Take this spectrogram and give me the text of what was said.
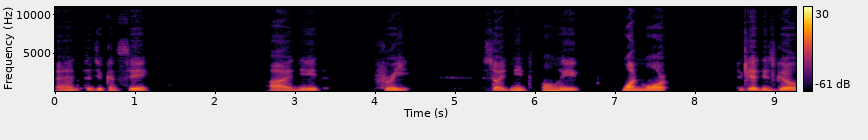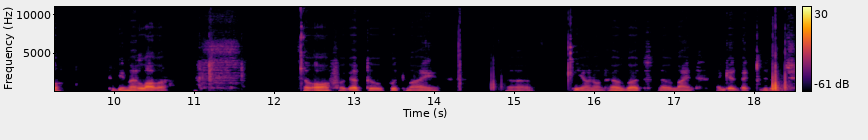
and as you can see I need three. So I need only one more to get this girl to be my lover. So oh, I forgot to put my uh, peon on her but never mind. I get back to the village.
